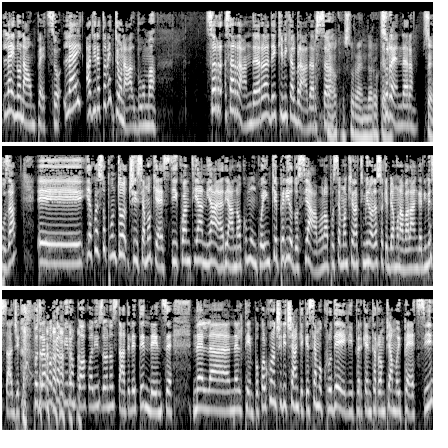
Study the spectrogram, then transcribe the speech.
Lei non ha un pezzo, lei ha direttamente un album. Sur- Surrender dei Chemical Brothers. Ah, ok, surrender, ok. Surrender, Sì. scusa. E, a questo punto ci siamo chiesti quanti anni ha Arianna o comunque in che periodo siamo, no? Possiamo anche un attimino, adesso che abbiamo una valanga di messaggi, potremmo capire un po' quali sono state le tendenze nel, nel tempo. Qualcuno ci dice anche che siamo crudeli perché interrompiamo i pezzi.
